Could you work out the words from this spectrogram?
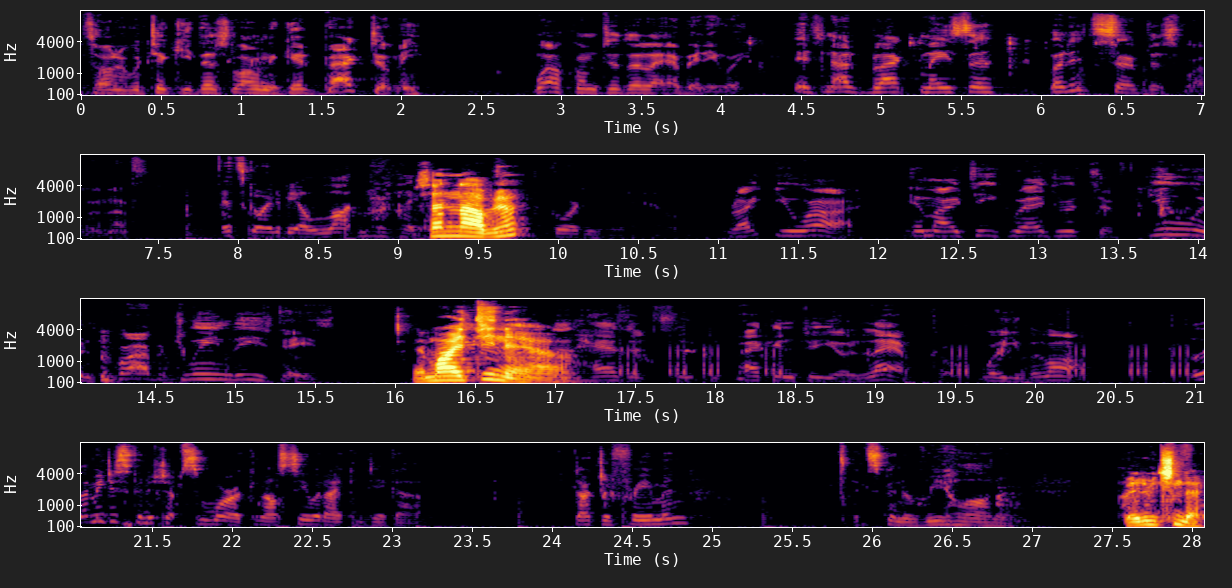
thought it would take you this long to get back to me. Welcome to the lab, anyway. It's not Black Mesa, but it served us well enough. It's going to be a lot more like Sen ne yapıyorsun? Gordon here to help. Right, you are. MIT graduates are few and far between these days. MIT ne ya? Let me just finish up some work and I'll see what I can dig up. Dr. Freeman, it's been a real honor. I'm Benim için de.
